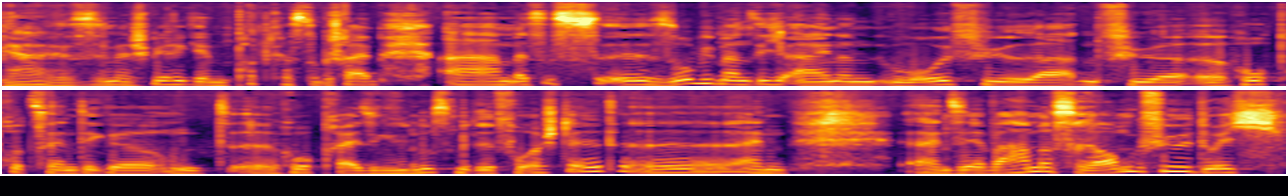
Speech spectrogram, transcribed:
ja, es ist immer schwierig im Podcast zu beschreiben. Ähm, es ist äh, so, wie man sich einen Wohlfühlladen für äh, hochprozentige und äh, hochpreisige Genussmittel vorstellt. Äh, ein, ein sehr warmes Raumgefühl durch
